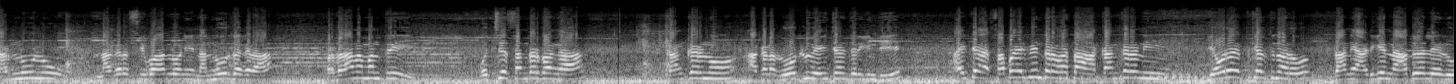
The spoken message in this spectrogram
కర్నూలు నగర శివార్లోని నన్నూరు దగ్గర ప్రధానమంత్రి వచ్చే సందర్భంగా కంకరను అక్కడ రోడ్లు వేయించడం జరిగింది. అయితే ఆ సభ అయిపోయిన తర్వాత ఆ కంకరని ఎవరో ఎత్తుకెళ్తున్నారో? దాన్ని అడిగే నాదే లేదు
